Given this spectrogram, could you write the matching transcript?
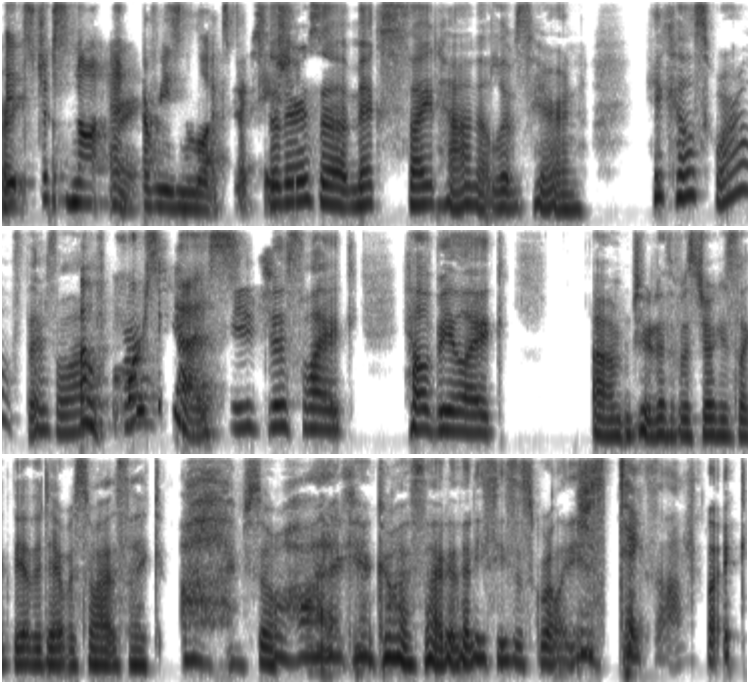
Right. It's just not a, Right. a reasonable expectation. So there's a mixed sight hound that lives here and he kills squirrels. There's a lot oh, of course he does. He just like he'll be like um Judith was joking it's like the other day it was so I was like, Oh, I'm so hot, I can't go outside. And then he sees a squirrel and he just takes off. Like,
